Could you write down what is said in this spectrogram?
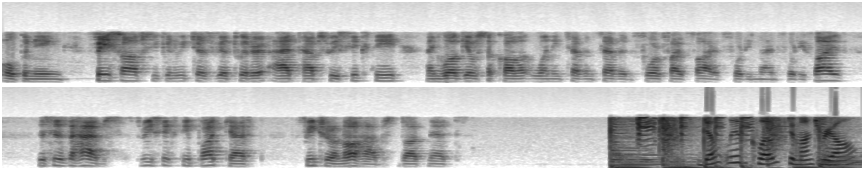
opening face-offs, you can reach us via Twitter at Habs360 and well give us a call at 1-877-455-4945. This is the Habs 360 podcast featured on allhabs.net. Don't live close to Montreal?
